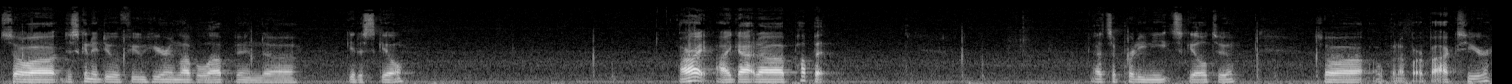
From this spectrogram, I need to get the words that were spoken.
So, uh, just going to do a few here and level up and uh, get a skill. Alright, I got a puppet. That's a pretty neat skill too. So, uh, open up our box here.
